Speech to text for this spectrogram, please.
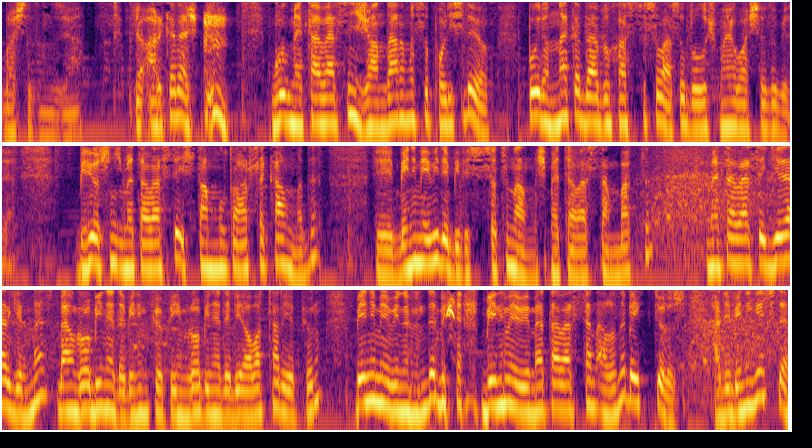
başladınız ya. Ya arkadaş bu metaversin jandarması polisi de yok. Buyurun ne kadar ruh hastası varsa doluşmaya başladı bile. Biliyorsunuz Metaverse'de İstanbul'da arsa kalmadı. Ee, benim evi de birisi satın almış Metaverse'den baktım. Metaverse'e girer girmez ben Robin'e de benim köpeğim Robin'e de bir avatar yapıyorum. Benim evin önünde benim evi Metaverse'den alanı bekliyoruz. Hadi beni geç de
